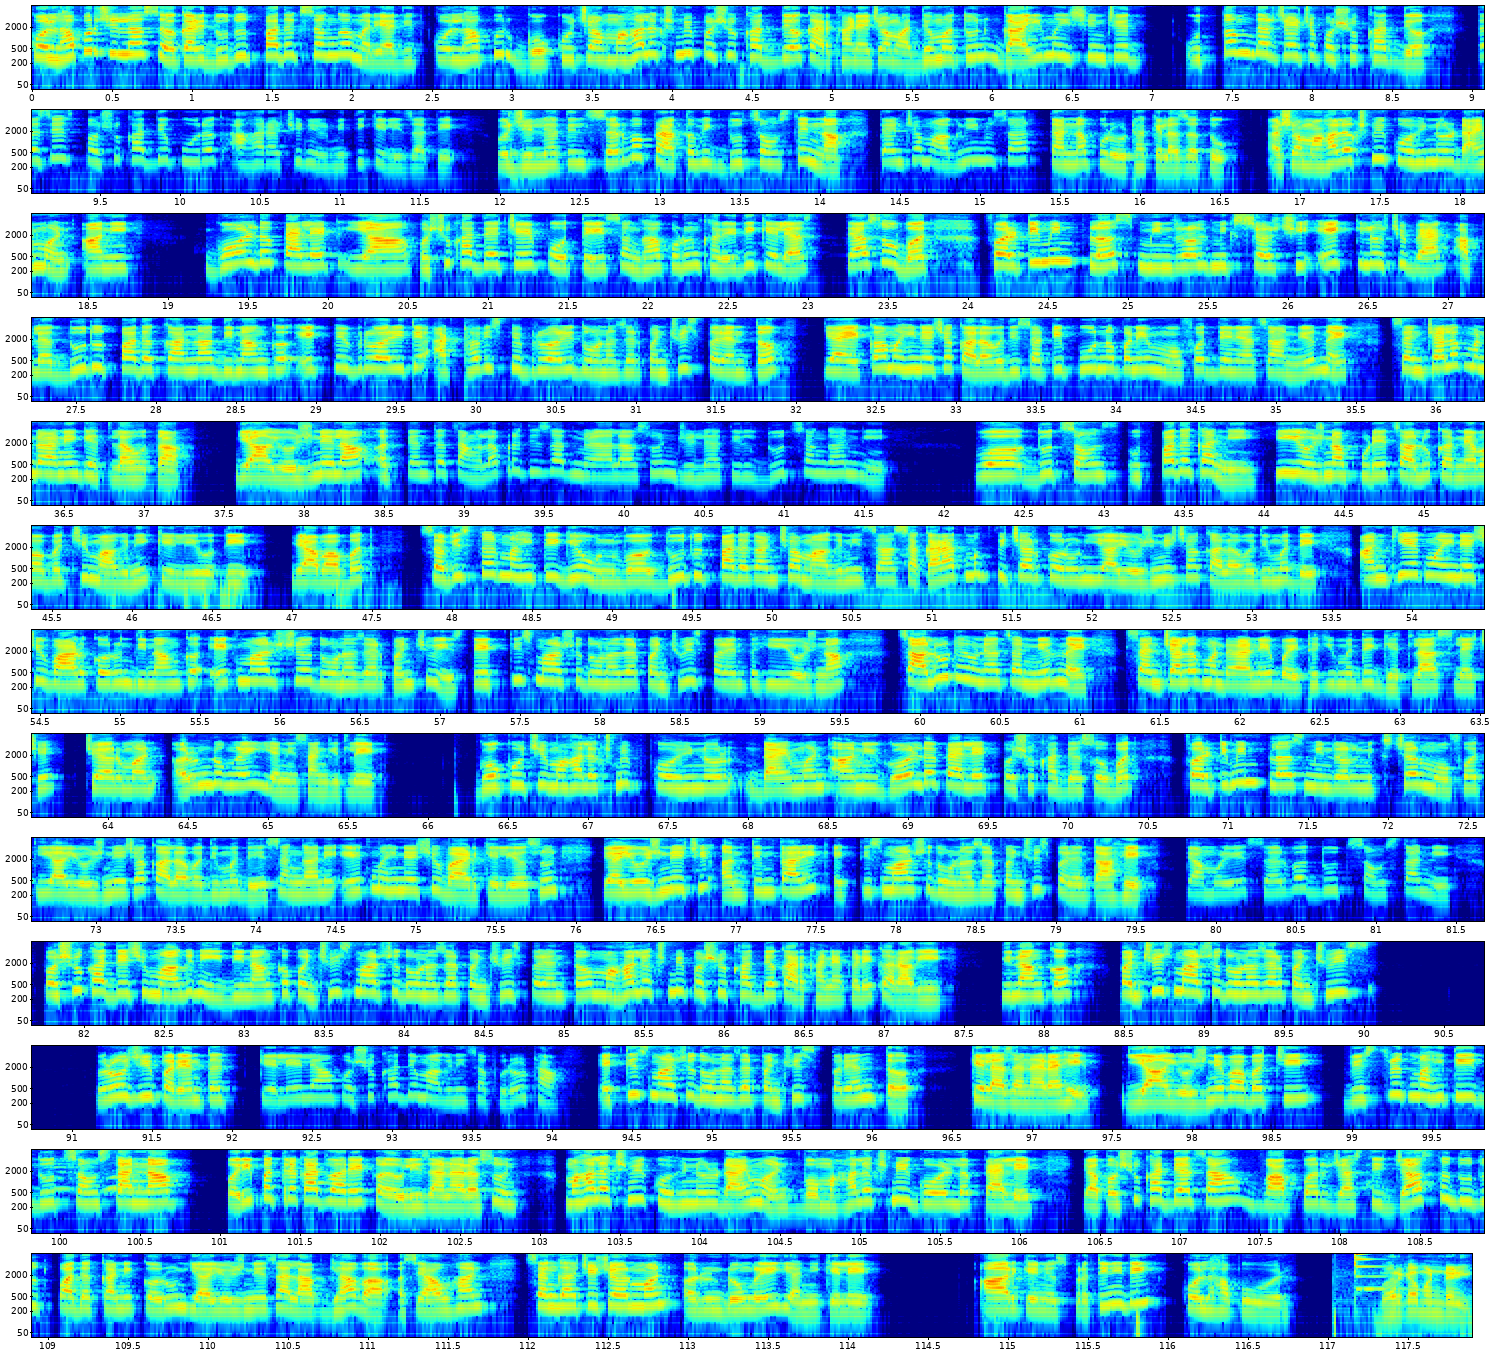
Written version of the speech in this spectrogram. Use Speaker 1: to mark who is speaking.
Speaker 1: कोल्हापूर जिल्हा सहकारी दूध उत्पादक संघ मर्यादित कोल्हापूर गोकुच्या महालक्ष्मी पशुखाद्य कारखान्याच्या माध्यमातून गाई म्हैशींचे उत्तम दर्जाचे पशुखाद्य तसेच पशुखाद्य पूरक आहाराची निर्मिती केली जाते व जिल्ह्यातील सर्व प्राथमिक दूध संस्थांना त्यांच्या मागणीनुसार त्यांना पुरवठा केला जातो. अशा महालक्ष्मी कोहिनूर डायमंड आणि गोल्ड पॅलेट या पशुखाद्याचे पोते संघाकडून खरेदी केल्यास त्यासोबत फर्टिमिन प्लस मिनरल मिक्सचरची एक किलोची बॅग आपल्या दूध उत्पादकांना दिनांक एक फेब्रुवारी ते अठ्ठावीस फेब्रुवारी दोन हजार पंचवीसपर्यंत या एका महिन्याच्या कालावधीसाठी पूर्णपणे मोफत देण्याचा निर्णय संचालक मंडळाने घेतला होता. या योजनेला अत्यंत चांगला प्रतिसाद मिळाला असून जिल्ह्यातील दूध संघांनी व दूध संस उत्पादकांनी ही योजना पुढे चालू करण्याबाबतची मागणी केली होती. याबाबत सविस्तर माहिती घेऊन व दूध उत्पादकांच्या मागणीचा सकारात्मक विचार करून या योजनेच्या कालावधीमध्ये आणखी एक महिन्याची वाढ करून दिनांक एक मार्च दोन हजार पंचवीस ते एकतीस मार्च दोन हजार पंचवीसपर्यंत ही योजना चालू ठेवण्याचा निर्णय संचालक मंडळाने बैठकीमध्ये घेतला असल्याचे चेअरमन अरुण डोंगळे यांनी सांगितले. गोकूची महालक्ष्मी कोहिनूर डायमंड आणि गोल्ड पॅलेट पशुखाद्यासोबत फर्टिमिन प्लस मिनरल मिक्सचर मोफत या योजनेच्या कालावधीमध्ये संघाने एक महिन्याची वाढ केली असून या योजनेची अंतिम तारीख एकतीस मार्च दोन हजार पंचवीसपर्यंत आहे. त्यामुळे सर्व दूध संस्थांनी पशुखाद्याची मागणी दिनांक पंचवीस मार्च दोन हजार पंचवीसपर्यंत महालक्ष्मी पशुखाद्य कारखान्याकडे करावी. दिनांक पंचवीस मार्च दोन हजार पंचवीस रोजीपर्यंत केलेल्या पशुखाद्य मागणीचा पुरवठा एकतीस मार्च दोन हजार पंचवीसपर्यंत केला जाणार आहे. या योजनेबाबतची विस्तृत माहिती दूध संस्थांना परिपत्रकाद्वारे कळवली जाणार असून महालक्ष्मी कोहिनूर डायमंड व महालक्ष्मी गोल्ड पॅलेट या पशुखाद्याचा वापर जास्तीत जास्त दूध उत्पादकांनी करून या योजनेचा लाभ घ्यावा असे आवाहन संघाचे चेअरमन अरुण डोंगळे यांनी केले. आर के न्यूज प्रतिनिधी कोल्हापूर.
Speaker 2: बरं का मंडळी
